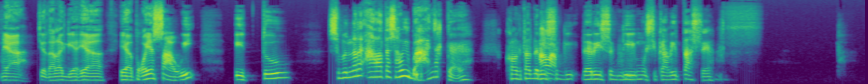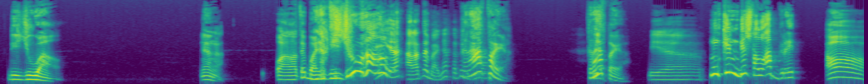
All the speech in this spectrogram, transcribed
ya cerita lagi ya. Ya, ya pokoknya sawi itu sebenarnya alatnya sawi banyak gak ya? Kalau kita dari Alat. Segi dari segi musikalitas ya dijual. Ya enggak? Wah, alatnya banyak dijual. iya alatnya banyak tapi Kenapa ya? Kenapa ya? Iya. Mungkin dia selalu upgrade. Oh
